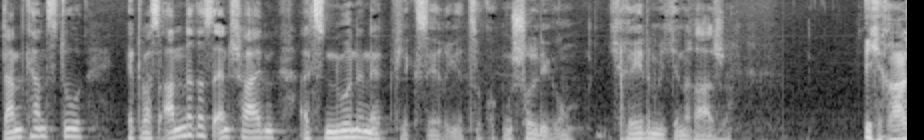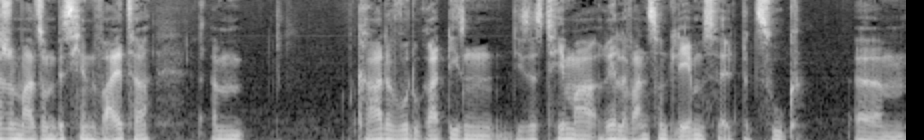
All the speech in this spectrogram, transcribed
dann kannst du etwas anderes entscheiden, als nur eine Netflix-Serie zu gucken. Entschuldigung, ich rede mich in Rage. Ich rage mal so ein bisschen weiter. Ähm, gerade wo du gerade dieses Thema Relevanz und Lebensweltbezug ähm,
